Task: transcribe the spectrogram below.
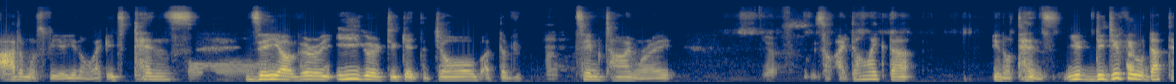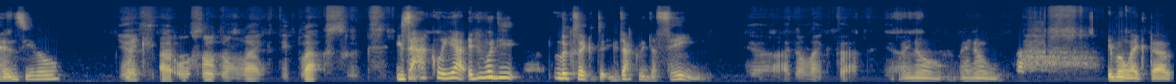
atmosphere. You know, like it's tense. Oh, They are very eager to get the job at the Mm. same time, right? yes, So I don't like that. You know, tense. You did you feel that tense? You know. yes. Like- I also don't like the black suits. Exactly. Yeah. Everybody looks like the, exactly the same. Yeah, I don't like that. Yeah. I know, I know. Even like that,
